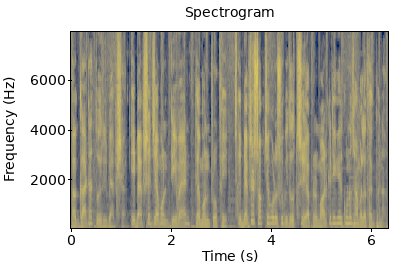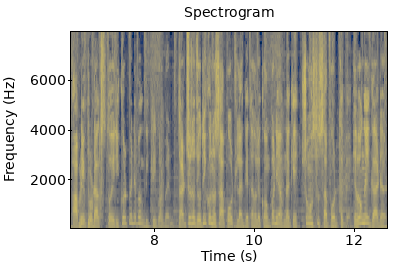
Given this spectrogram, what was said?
বা গাডা তৈরির ব্যবসা। এই ব্যবসার যেমন ডিমান্ড তেমন প্রফিট এই ব্যবসার সবচেয়ে বড় সুবিধা হচ্ছে আপনার মার্কেটিং এর কোনো ঝামেলা থাকবে না। আপনি প্রোডাক্টস তৈরি করবেন এবং বিক্রি করবেন। তার জন্য যদি কোনো সাপোর্ট লাগে, তাহলে কোম্পানি আপনাকে সমস্ত সাপোর্ট দেবে। এবং এই গার্ডার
